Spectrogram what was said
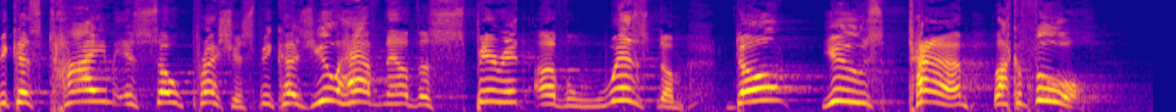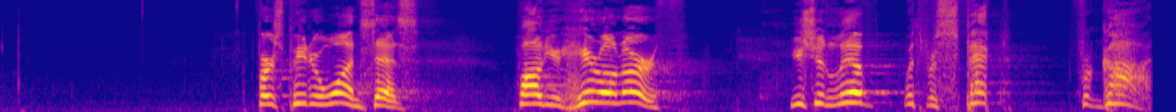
because time is so precious, because you have now the spirit of wisdom, don't use time like a fool. 1 Peter 1 says, while you're here on earth, you should live with respect for God.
